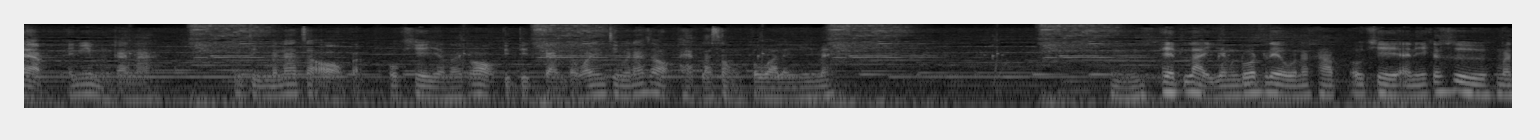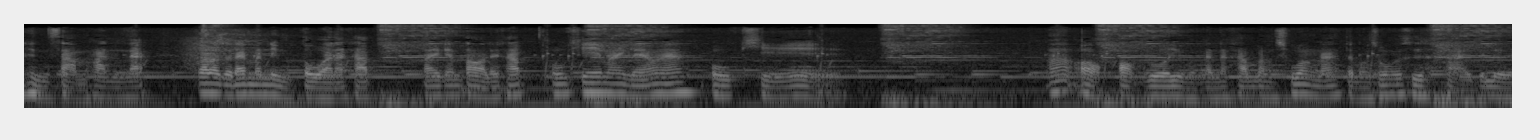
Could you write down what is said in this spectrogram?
แอบไอ้นี่เหมือนกันนะ จริงๆมันน่าจะออกแบบโอเค อย่างน้อยก็ออกติดๆกัน แต่ว่าจริงๆมันน่าจะออกแพ็คละสองตัวอะไรอย่างนี้ไหมเพชรไหลยังรวดเร็วนะครับ โอเค อันนี้ก็คือมาถึงสามพันแล้ว ก็เราจะได้มาหนึ่งตัวนะครับ ไปกันต่อเลยครับ โอเคมาอีกแล้วนะ โอเคอ่าออกออกรัวอยู่เหมือนกันนะครับ บางช่วงนะ แต่บางช่วงก็คือหายไปเลย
